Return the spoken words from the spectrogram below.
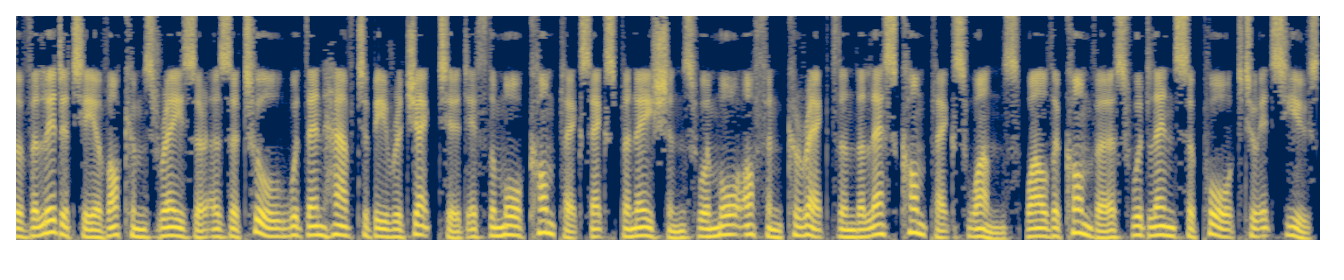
the validity of Occam's razor as a tool would then have to be rejected if the more complex explanations were more often correct than the less complex ones while the converse would lend support to its use.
